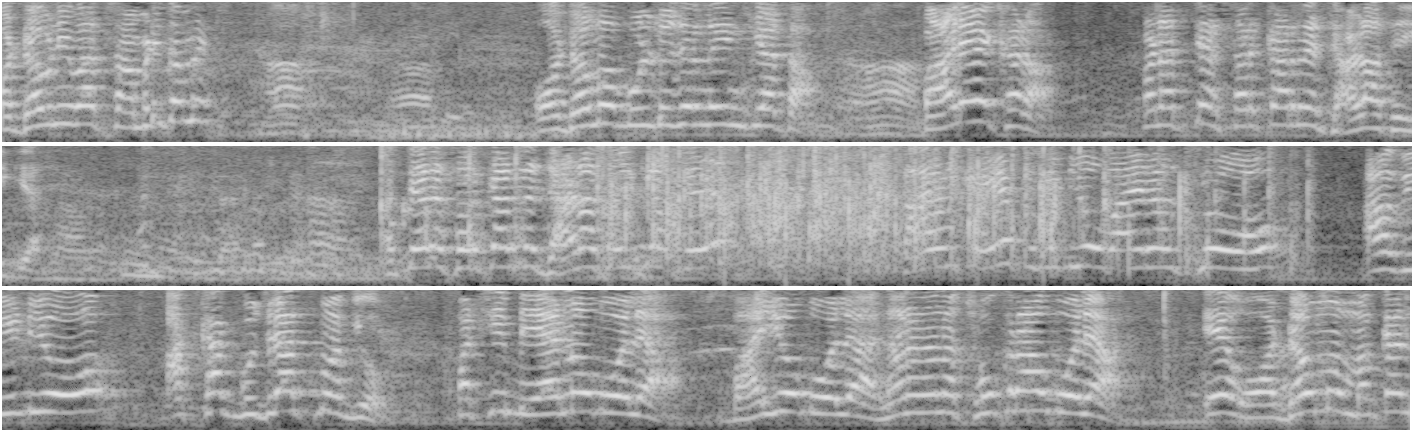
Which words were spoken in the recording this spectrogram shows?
ઓઢવની વાત સાંભળી તમે? ઓઢવમાં બુલડોઝર લઈને ગયા હતા પાડે ખરા, પણ અત્યારે સરકારને ઝાડા થઈ ગયા. અત્યારે સરકારને ઝાડા થઈ ગયા છે. કારણ કે એક વીડિયો વાયરલ થયો આ વીડિયો આખા ગુજરાતમાં ગયો. પછી બહેનો બોલ્યા ભાઈઓ બોલ્યા નાના નાના છોકરાઓ બોલ્યા. એ ઓઢવમાં મકાન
